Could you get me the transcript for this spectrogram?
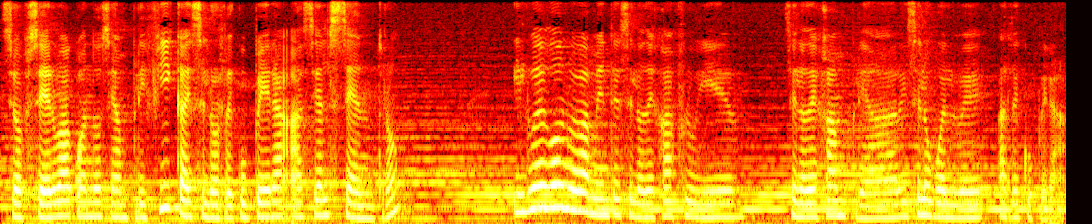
se observa cuando se amplifica y se lo recupera hacia el centro y luego nuevamente se lo deja fluir, se lo deja ampliar y se lo vuelve a recuperar.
